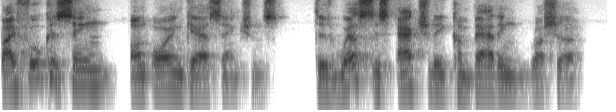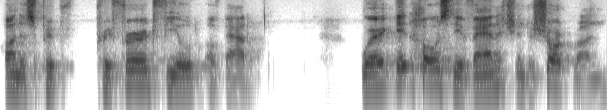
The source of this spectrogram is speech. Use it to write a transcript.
By focusing on oil and gas sanctions, the West is actually combating Russia on its pre- preferred field of battle where it holds the advantage in the short run,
